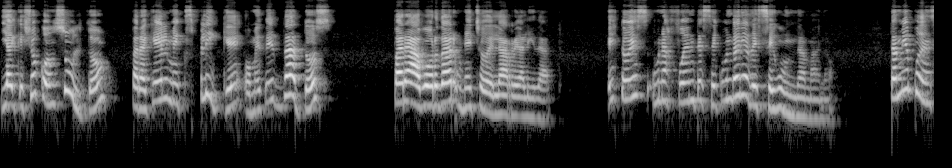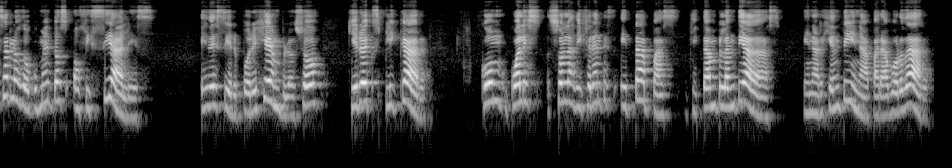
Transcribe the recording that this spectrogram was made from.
y al que yo consulto para que él me explique o me dé datos para abordar un hecho de la realidad. Esto es una fuente secundaria de segunda mano. También pueden ser los documentos oficiales. Es decir, por ejemplo, yo quiero explicar cuáles son las diferentes etapas que están planteadas en Argentina para abordar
